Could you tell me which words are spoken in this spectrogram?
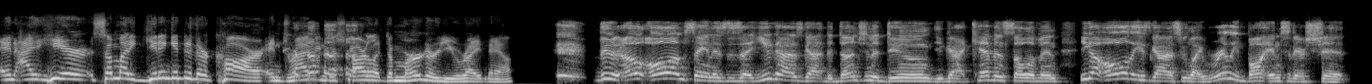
and I hear somebody getting into their car and driving to Charlotte to murder you right now. Dude, all, all I'm saying is, is that you guys got the Dungeon of Doom, you got Kevin Sullivan, you got all these guys who like really bought into their shit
